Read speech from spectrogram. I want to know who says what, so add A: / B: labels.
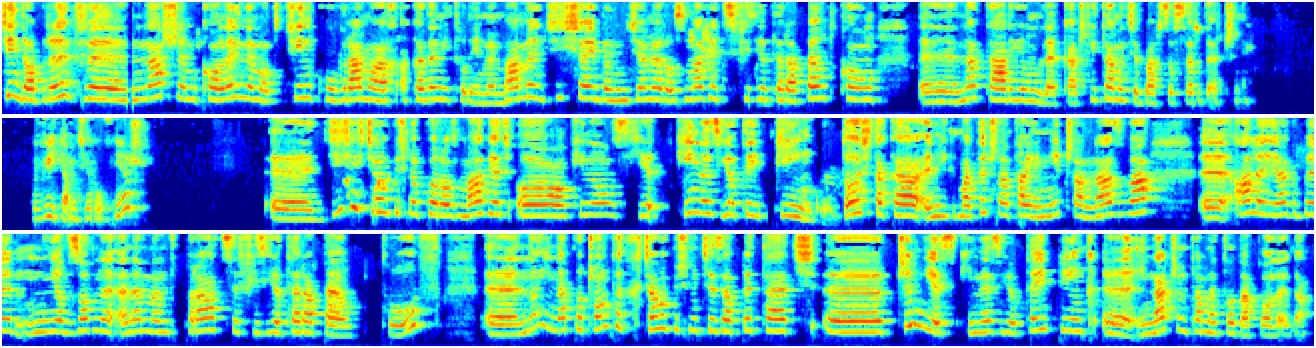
A: Dzień dobry. W naszym kolejnym odcinku w ramach Akademii Tulimy Mamy dzisiaj będziemy rozmawiać z fizjoterapeutką e, Natalią Lekarz. Witamy Cię bardzo serdecznie.
B: Witam Cię również.
A: E, dzisiaj chciałybyśmy porozmawiać o kinezjotapingu. Dość taka enigmatyczna, tajemnicza nazwa, e, ale jakby nieodzowny element pracy fizjoterapeutów. E, no i na początek chciałybyśmy Cię zapytać, e, czym jest kinesiotaping e, i na czym ta metoda polega?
